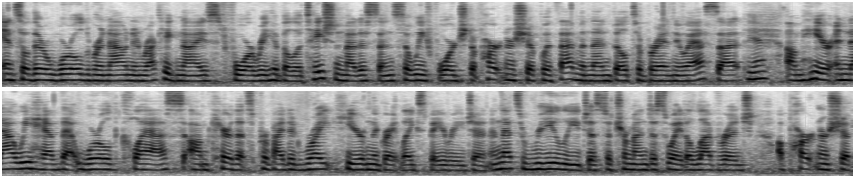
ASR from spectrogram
and so they're world renowned and recognized for rehabilitation medicine. So we forged a partnership with them and then built a brand new asset yeah. um, here. And now we have that world class um, care that's provided right here in the Great Lakes Bay region. And that's really just a tremendous way to leverage a partnership.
